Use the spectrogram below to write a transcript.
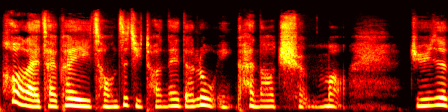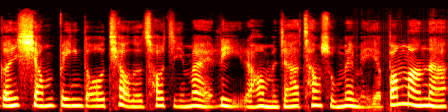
后来才可以从自己团内的录影看到全貌。橘子跟香槟都跳得超级卖力，然后我们家仓鼠妹妹也帮忙拿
